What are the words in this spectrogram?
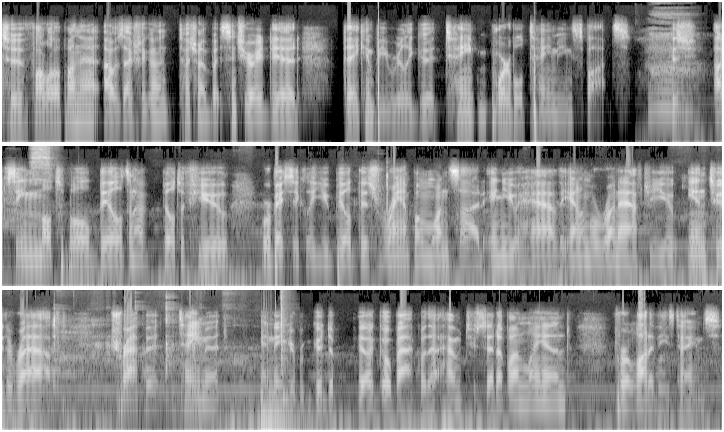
To follow up on that, I was actually going to touch on it, but since you already did, they can be really good tame, portable taming spots. Because I've seen multiple builds, and I've built a few, where basically you build this ramp on one side, and you have the animal run after you into the raft, trap it, tame it, and then you're good to uh, go back without having to set up on land for a lot of these tames.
